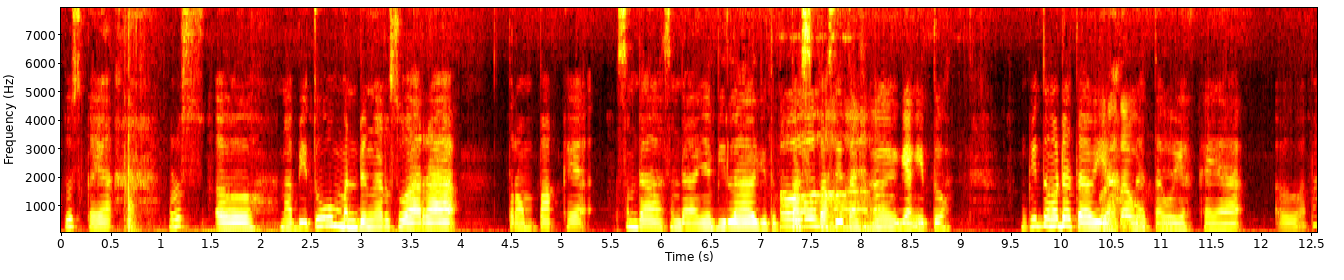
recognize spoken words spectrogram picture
terus kayak terus eh, Nabi itu mendengar suara terompak kayak sendal sendalnya Bila gitu pas Oh, pas ha, ditanya eh, yang itu. Mungkin tuh udah tahu ya Udah tahu, udah tahu ya kayak eh, apa?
